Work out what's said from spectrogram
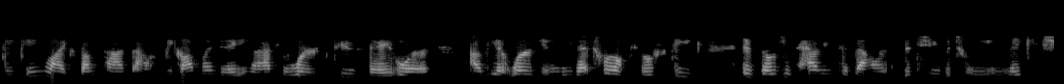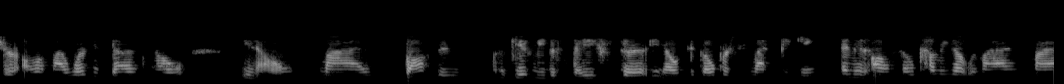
speaking. Like sometimes I'll speak on Monday and I have to work Tuesday, or I'll be at work and leave at 12 to go speak. And so just having to balance the two between making sure all of my work is done so, you know, my bosses give me the space to, you know, to go pursue my speaking. And then also coming up with my, my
